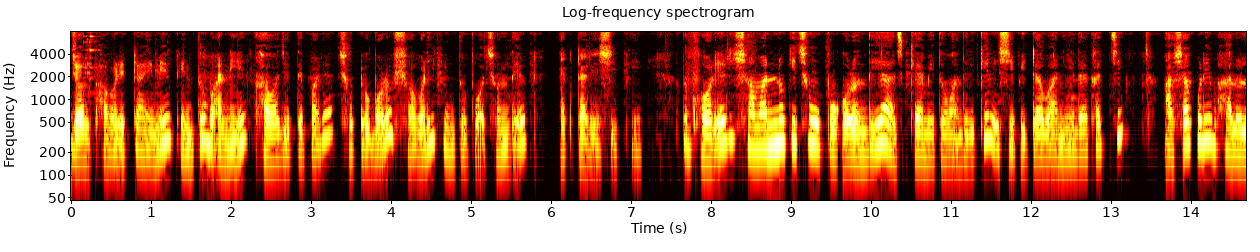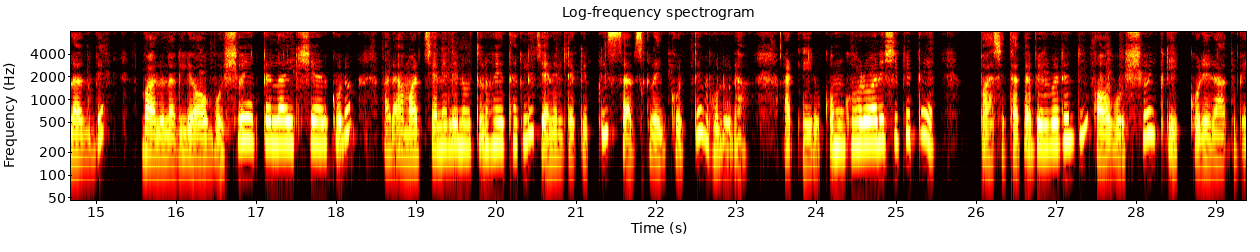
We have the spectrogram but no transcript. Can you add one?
জলখাবারের টাইমেও কিন্তু বানিয়ে খাওয়া যেতে পারে। ছোট, বড় সবারই কিন্তু পছন্দের একটা রেসিপি তো ঘরের সামান্য কিছু উপকরণ দিয়ে আজকে আমি তোমাদেরকে রেসিপিটা বানিয়ে দেখাচ্ছি। আশা করি ভালো লাগবে। ভালো লাগলে অবশ্যই একটা লাইক শেয়ার করো। আর আমার চ্যানেলে নতুন হয়ে থাকলে চ্যানেলটাকে প্লিজ সাবস্ক্রাইব করতে ভুলো না। আর এরকম ঘরোয়া রেসিপিতে পাশে থাকা বেল বাটনটি অবশ্যই ক্লিক করে রাখবে।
